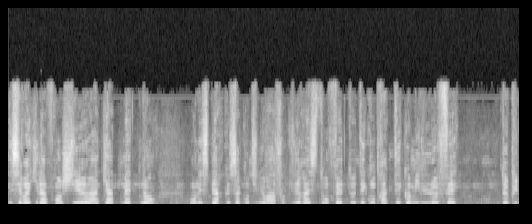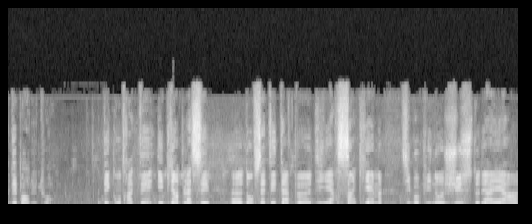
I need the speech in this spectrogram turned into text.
Mais c'est vrai qu'il a franchi un cap maintenant. On espère que ça continuera. Il faut qu'il reste en fait décontracté comme il le fait depuis le départ du Tour. décontracté et bien placé dans cette étape d'hier. Cinquième Thibaut Pinot, juste derrière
